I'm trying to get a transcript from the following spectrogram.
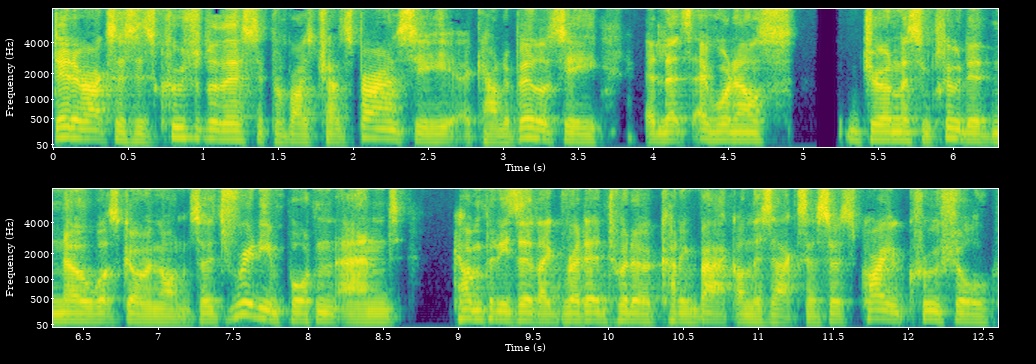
Data access is crucial to this. It provides transparency, accountability. It lets everyone else, journalists included, know what's going on. So it's really important. And companies that like Reddit and Twitter are cutting back on this access. So it's quite crucial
